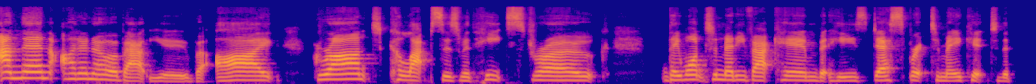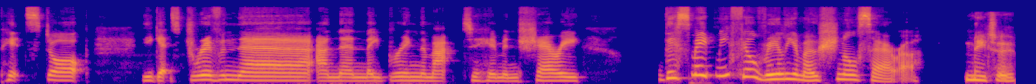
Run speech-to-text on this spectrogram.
and then I don't know about you, but I Grant collapses with heat stroke. They want to medivac him, but he's desperate to make it to the pit stop. He gets driven there, and then they bring the map to him and Sherry. This made me feel really emotional, Sarah. Me too,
